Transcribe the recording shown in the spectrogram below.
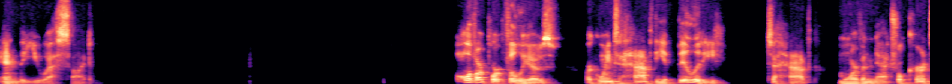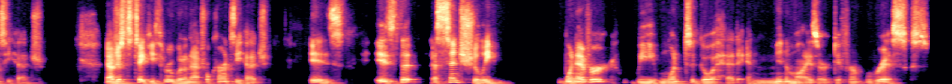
and the US side. All of our portfolios are going to have the ability to have more of a natural currency hedge. Now, just to take you through what a natural currency hedge is, is that essentially, whenever we want to go ahead and minimize our different risks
